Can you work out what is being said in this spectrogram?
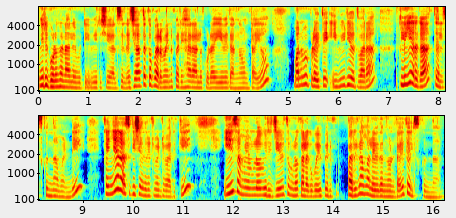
వీరి గుణగణాలు ఏమిటి? వీరు చేయాల్సిన జాతకపరమైన పరిహారాలు కూడా ఏ విధంగా ఉంటాయో మనం ఇప్పుడైతే ఈ వీడియో ద్వారా క్లియర్గా తెలుసుకుందామండి. కన్యా రాశికి చెందినటువంటి వారికి ఈ సమయంలో వీరి జీవితంలో కలగబోయే పరి- పరిణామాలు ఏ విధంగా ఉంటాయో తెలుసుకుందాం.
